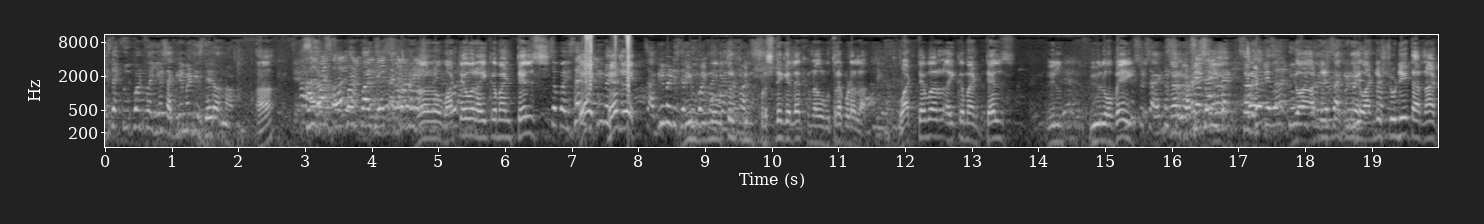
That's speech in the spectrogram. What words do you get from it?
is the 2.5 years agreement is there or not? No, no, whatever high-command tells, tells ಹೇಳ್ರಿ ನಿಮ್ ನಿಮ್ಮ ಉತ್ತರ ನಿಮ್ಮ ಪ್ರಶ್ನೆಗೆಲ್ಲ ನಾವು ಉತ್ತರ ಕೊಡಲ್ಲ. Whatever high command tells will will obey you you you understood it or not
